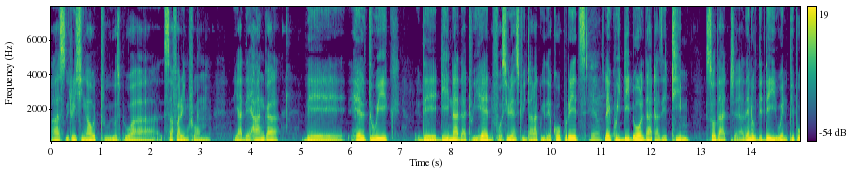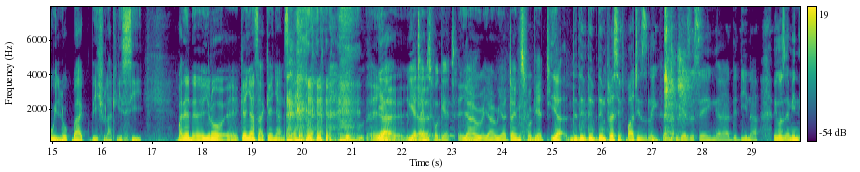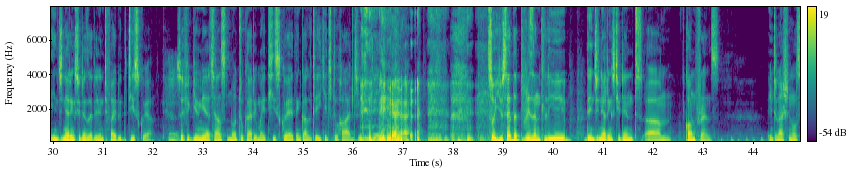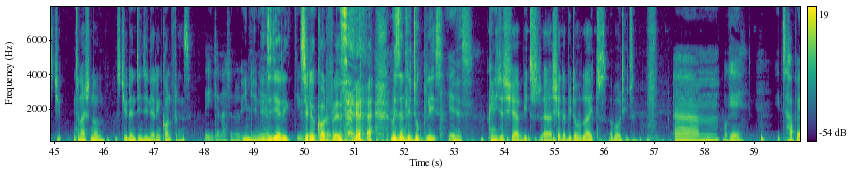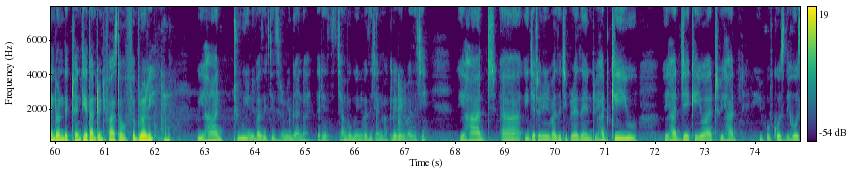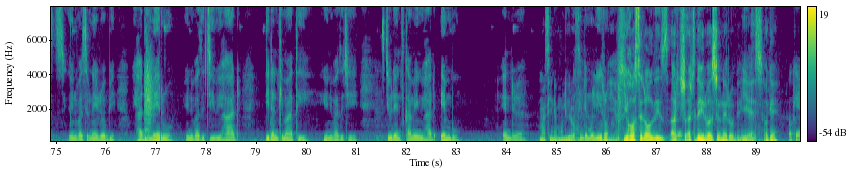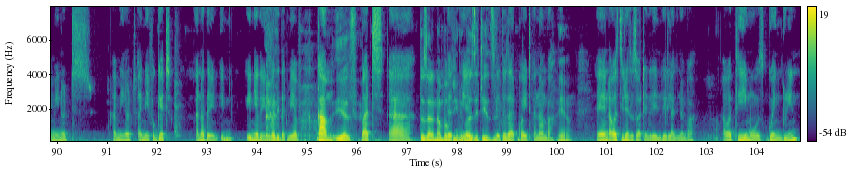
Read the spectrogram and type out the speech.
us reaching out to those people who are suffering from yeah, the hunger, the health week, the dinner that we had for students to interact with the corporates. Yeah. Like we did all that as a team so that uh, at the end of the day, when people will look back, they should at least see. But then, uh, you know, uh, Kenyans are Kenyans. Yeah, we at times forget. Yeah, yeah, we at times forget. Yeah, the, the, the, the impressive part is like, like you guys are saying, uh, the dinner. Because I mean, engineering students are identified with T square. So if you give me a chance not to carry my T square, I think I'll take it to heart. so you said that recently the engineering student um, conference, international stu- international student engineering conference, The International Engineering. engineering Student student conference, recently took place. Yes. Yes. Can you just share a bit, uh, shed a bit of light about it? Um, okay. It happened on the 20th and 21st of February. We had two universities from Uganda, that is Kyambogo University and Makerere University. We had uh, Egerton University present, we had KU, we had JKUAT, we had of course, the hosts, the University of Nairobi. We had Meru University. We had Didan Kimathi University students coming. We had Embu and uh, Masinde Muliro. Masinde Muliro. Yes. You hosted all these at, at the University of Nairobi. Yes. Okay. Okay, I may not, I may not, I may forget another in, in any other university that may have come, Yes. but uh, Those are a number the- of yeah, the, those are quite a number. yeah. And our students also attended in very large number. Our theme was going green,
